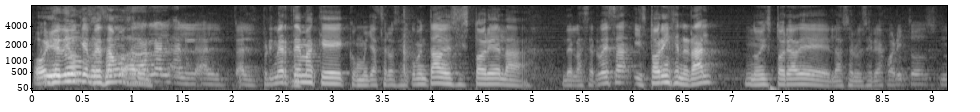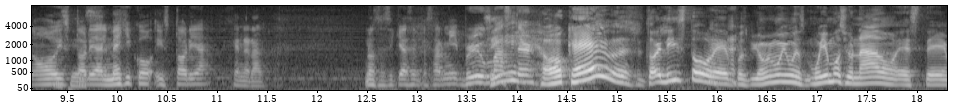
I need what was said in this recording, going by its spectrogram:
Oye, yo digo no, que empezamos a, a darle al, al, al, al, primer tema que, como ya se los he comentado, es historia de la, de la cerveza, historia en general no historia de la cervecería Juaritos, no Así historia es. del México, historia general. No sé si quieres empezar mi Brewmaster. Sí, ok, pues estoy listo. Eh, pues yo muy, muy emocionado. Este,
